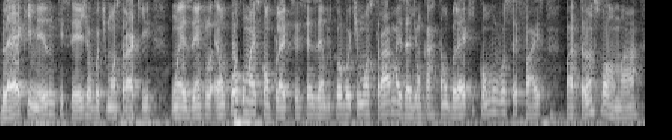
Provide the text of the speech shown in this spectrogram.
black mesmo que seja, eu vou te mostrar aqui um exemplo, é um pouco mais complexo esse exemplo que eu vou te mostrar, mas é de um cartão black, como você faz para transformar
